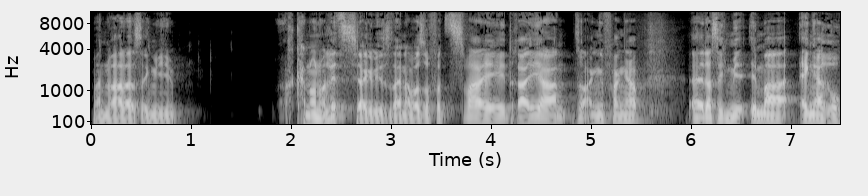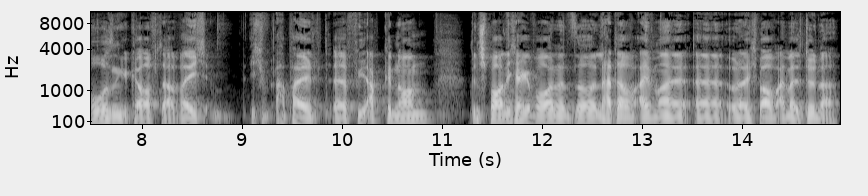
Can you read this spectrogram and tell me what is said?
wann war das irgendwie, kann auch noch letztes Jahr gewesen sein, aber so vor zwei, drei Jahren so angefangen habe, äh, dass ich mir immer engere Hosen gekauft habe, weil ich ich habe halt äh, viel abgenommen, bin sportlicher geworden und so und hatte auf einmal äh, oder ich war auf einmal dünner.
